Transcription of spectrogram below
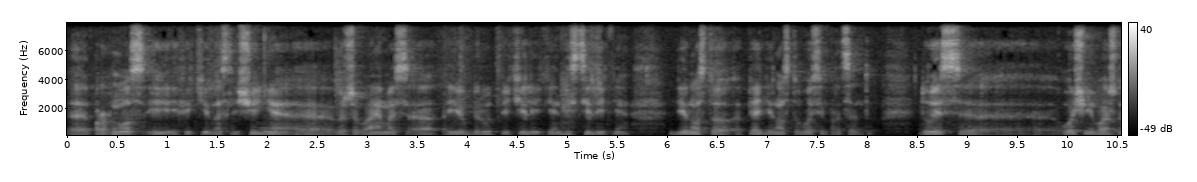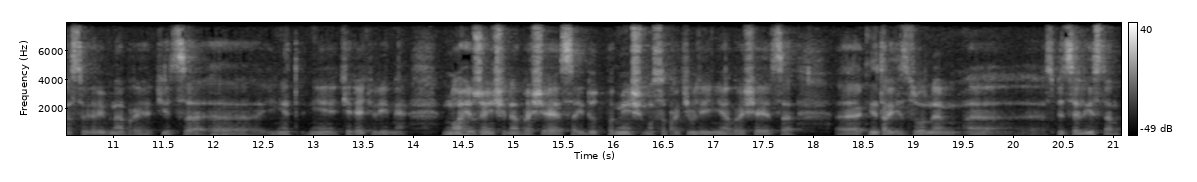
э, прогноз и эффективность лечения, э, выживаемость, а ее берут пятилетняя, десятилетняя, 95-98%. То есть э, очень важно своевременно обратиться э, и не, не терять время. Многие женщины обращаются, идут по меньшему сопротивлению, обращаются э, к нетрадиционным э, специалистам,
